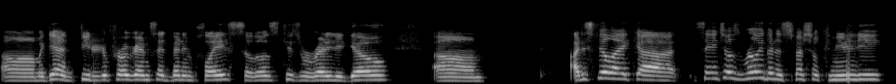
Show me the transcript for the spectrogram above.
Um, again, feeder programs had been in place, so those kids were ready to go. Um, I just feel like uh, St. Joe's really been a special community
